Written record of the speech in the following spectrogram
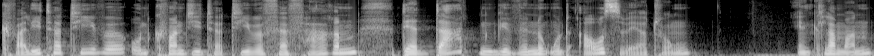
qualitative und quantitative Verfahren der Datengewinnung und Auswertung, in Klammern,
